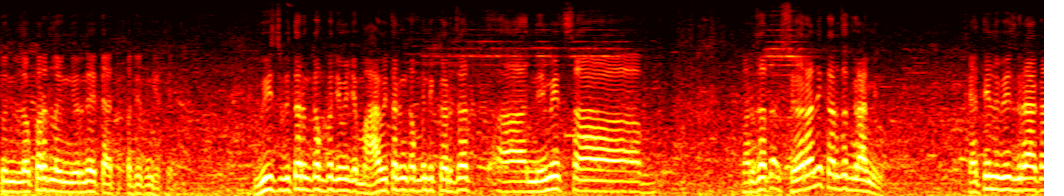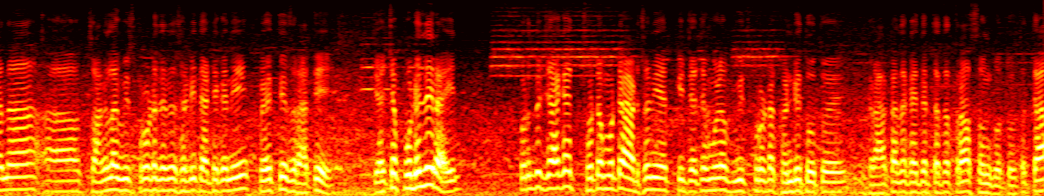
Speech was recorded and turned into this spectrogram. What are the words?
तो लवकरात लवकर निर्णय त्या पद्धतीने घेतील. वीज वितरण कंपनी म्हणजे महावितरण कंपनी कर्जत नेहमीच कर्जत शहर आणि कर्जत ग्रामीण. त्यातील वीज ग्राहकांना चांगला वीज पुरवठा देण्यासाठी त्या ठिकाणी प्रयत्नच राहते. याच्या पुढेही राहील. परंतु ज्या काही छोट्या मोठ्या अडचणी आहेत की ज्याच्यामुळं वीज पुरवठा खंडित होतो आहे ग्राहकांना काहीतरी त्याचा त्रास सहन करतो तर त्या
